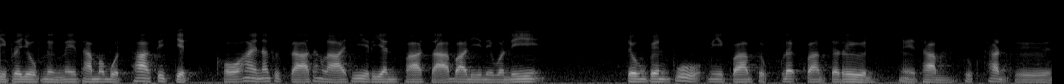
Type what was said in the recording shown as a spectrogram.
อีกประโยคหนึ่งในธรรมบทภาคที่ 7 ขอให้นักศึกษาทั้งหลายที่เรียนภาษาบาลีในวันนี้ จงเป็นผู้มีความสุขและความเจริญ ในธรรมทุกท่านเทิน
